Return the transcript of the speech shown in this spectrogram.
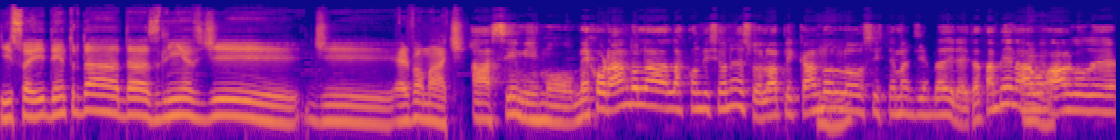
Isso aí dentro da, das linhas de, de erva mate. Así mismo, mejorando la, las condiciones del suelo, aplicando los sistemas de siembra directa. También hago algo de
